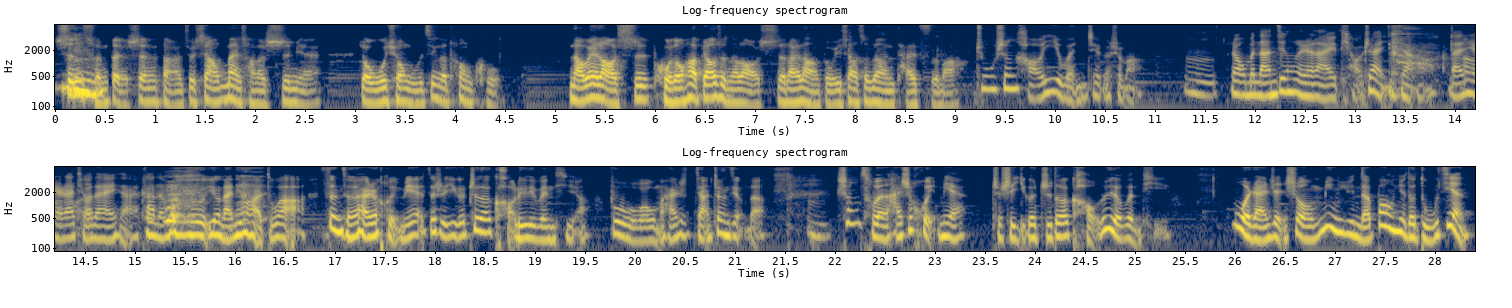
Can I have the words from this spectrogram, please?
生存本身反而就像漫长的失眠，有无穷无尽的痛苦。哪位老师，普通话标准的老师来朗读一下这段台词吧？朱生豪译文，这个是吗？嗯，让我们南京的人来挑战一下啊！南京人来挑战一下，看能不能用用南京话读啊？生存还是毁灭，这是一个值得考虑的问题啊！不不不，我们还是讲正经的。嗯，生存还是毁灭，这是一个值得考虑的问题。默然忍受命运的暴虐的毒箭，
